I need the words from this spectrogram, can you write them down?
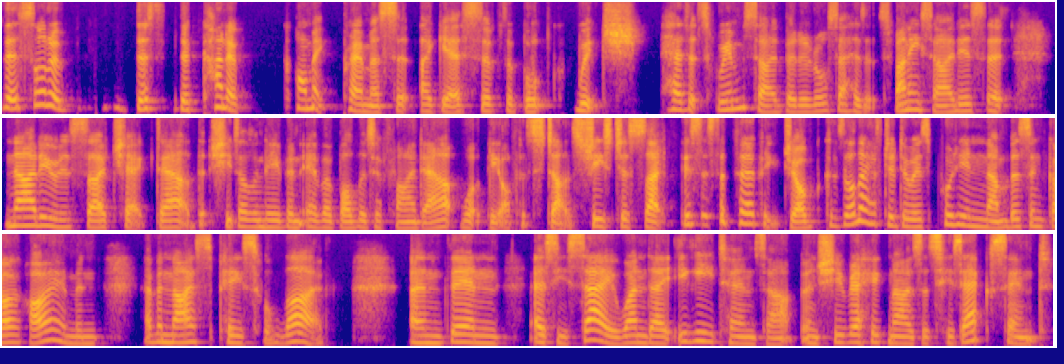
the sort of the the kind of comic premise, I guess, of the book, which has its grim side, but it also has its funny side, is that Nadia is so checked out that she doesn't even ever bother to find out what the office does. She's just like, this is the perfect job because all they have to do is put in numbers and go home and have a nice, peaceful life. And then, as you say, one day Iggy turns up and she recognizes his accent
